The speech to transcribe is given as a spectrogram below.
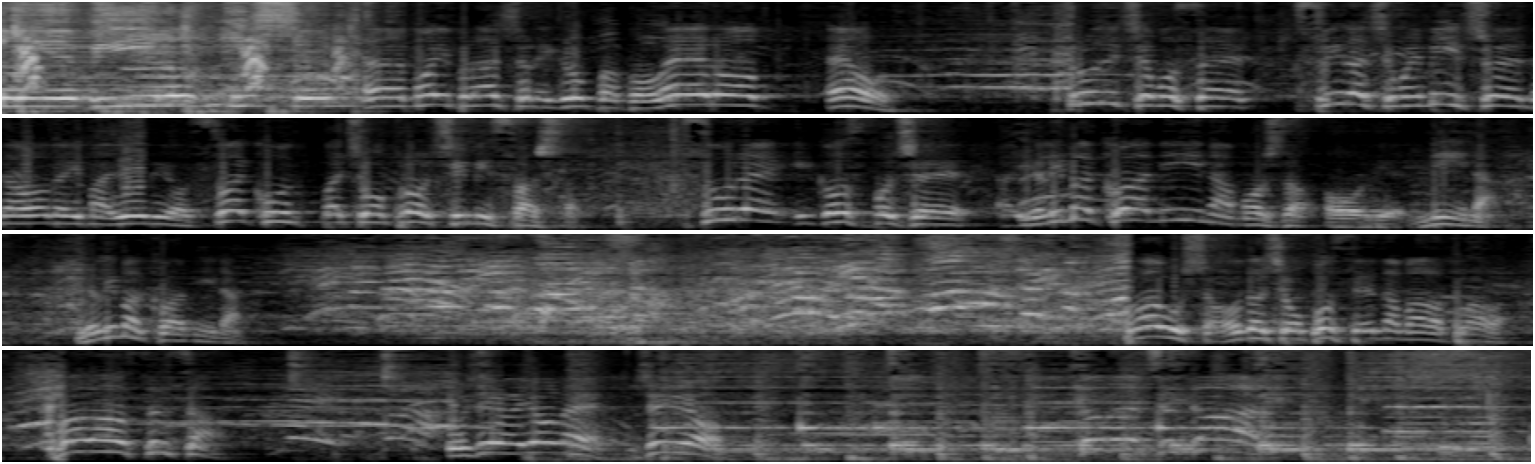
To je bilo nisu E, moji braćani grupa Bolero, evo, trudit ćemo se, svirat ćemo i mi čuje da ovdje ima ljudi od svakud, pa ćemo proći mi svašta. Cure i gospođe, je li ima koja Nina možda ovdje? Nina. Je li ima koja Nina? Plavuša, onda ćemo poslije jedna mala plava. Hvala od srca. Uživaj Jole, živio. Dobro večer,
